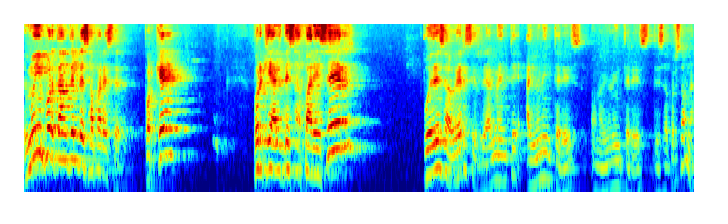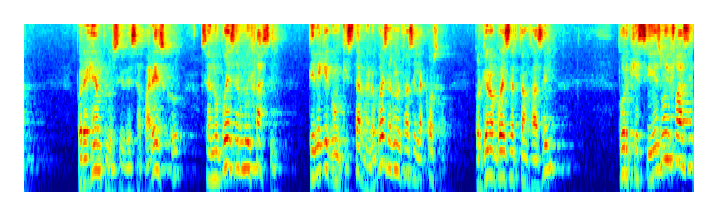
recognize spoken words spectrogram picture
Es muy importante el desaparecer. ¿Por qué? Porque al desaparecer puedes saber si realmente hay un interés o no hay un interés de esa persona. Por ejemplo, si desaparezco, o sea, no puede ser muy fácil tiene que conquistarme. No puede ser muy fácil la cosa. ¿Por qué no puede ser tan fácil? Porque si es muy fácil,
